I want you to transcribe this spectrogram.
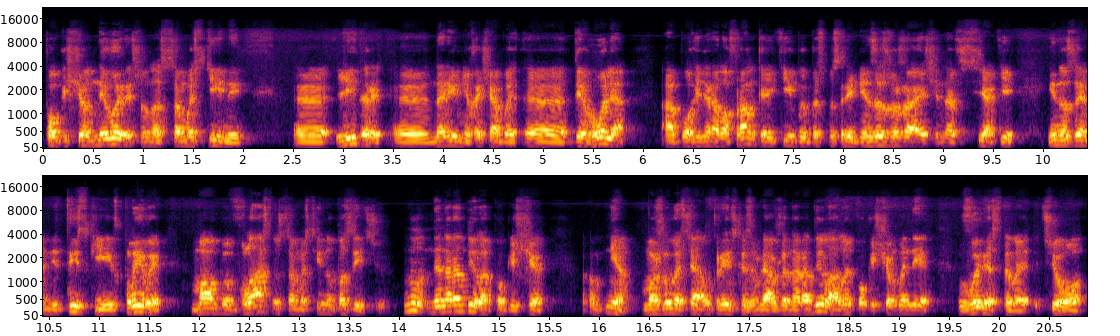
Поки що не виріс у нас самостійний е, лідер е, на рівні хоча б е, Деголя або генерала Франка, який би безпосередньо, незважаючи на всякі іноземні тиски і впливи, мав би власну самостійну позицію. Ну не народила поки що. Ні, можливо, ця українська земля вже народила, але поки що ми не виростили цього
